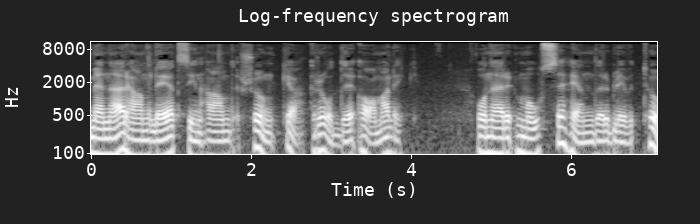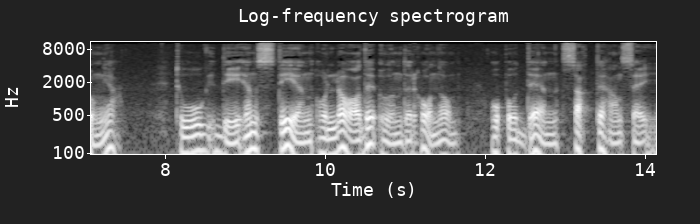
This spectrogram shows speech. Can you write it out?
men när han lät sin hand sjunka rådde Amalek. Och när Mose händer blev tunga tog de en sten och lade under honom och på den satte han sig.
